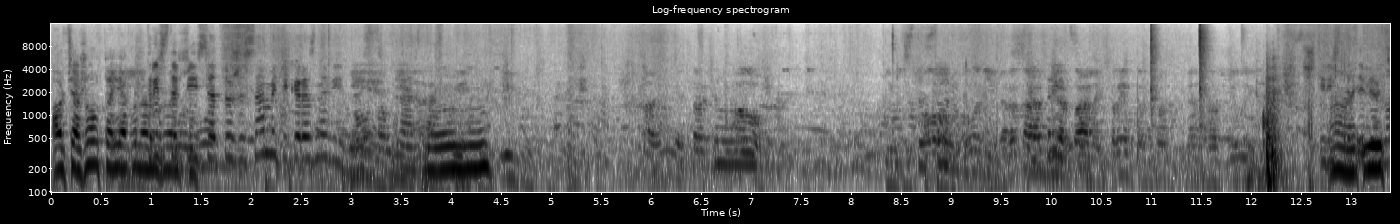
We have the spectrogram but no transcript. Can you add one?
А оця жовта, як вона називається? 350 то же саме, тільки разновидність. разна. Мгм. 140. А, і 490.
